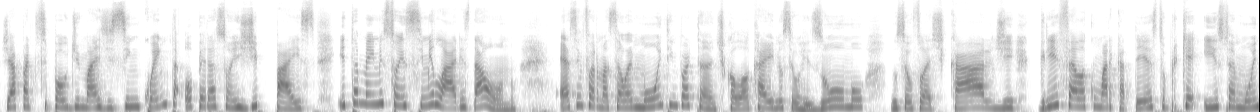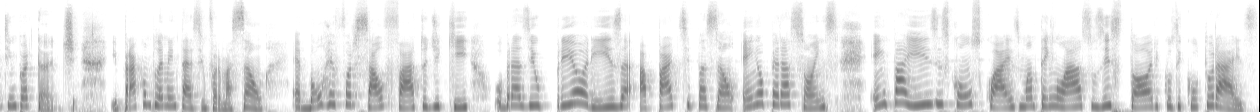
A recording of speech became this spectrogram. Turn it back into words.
já participou de mais de 50 operações de paz e também missões similares da ONU. Essa informação é muito importante. Coloca aí no seu resumo, no seu flashcard, grifa ela com marca-texto, porque isso é muito importante. E para complementar essa informação, é bom reforçar o fato de que o Brasil prioriza a participação em operações em países com os quais quais mantém laços históricos e culturais.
